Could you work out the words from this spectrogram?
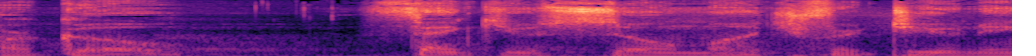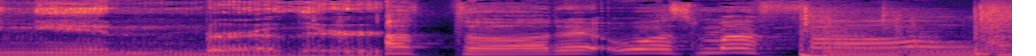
Marco. Thank you so much for tuning in, brother. I thought it was my fault.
